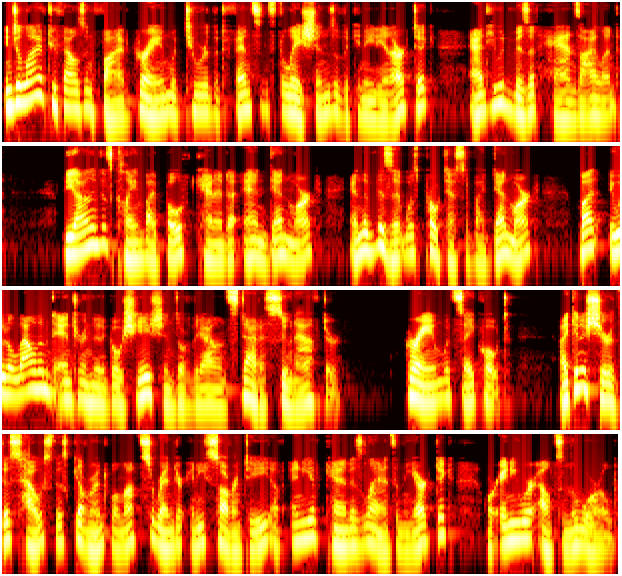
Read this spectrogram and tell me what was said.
In July of 2005, Graham would tour the defense installations of the Canadian Arctic and he would visit Hans Island. The island is claimed by both Canada and Denmark, and the visit was protested by Denmark, but it would allow them to enter into negotiations over the island's status soon after. Graham would say, quote, I can assure this House this government will not surrender any sovereignty of any of Canada's lands in the Arctic or anywhere else in the world.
